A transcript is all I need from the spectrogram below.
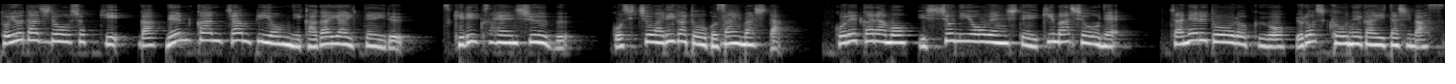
トヨタ自動食器が年間チャンピオンに輝いている。月陸編集部。ご視聴ありがとうございました。これからも一緒に応援していきましょうね。チャンネル登録をよろしくお願いいたします。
